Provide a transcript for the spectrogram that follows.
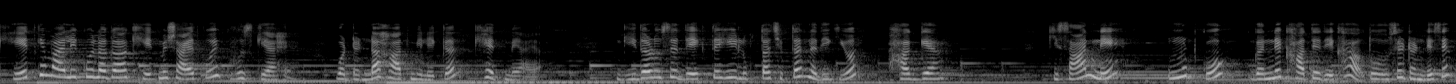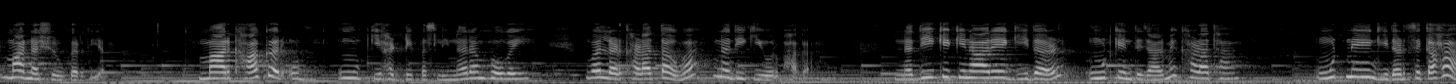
खेत के मालिक को लगा खेत में शायद कोई घुस गया है। वह डंडा हाथ में लेकर खेत में आया। गीदड़ उसे देखते ही लुकता छिपता नदी की ओर भाग गया। किसान ने ऊँट को गन्ने खाते देखा तो उसे डंडे से मारना शुरू कर दिया। मार खाकर ऊँट की हड्डी पसली नरम हो गई। वह लड़खड़ाता हुआ नदी की ओर भागा। नदी के किनारे गीदड़ ऊँट के इंतज़ार में खड़ा था। ऊँट ने गीदड़ से कहा,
